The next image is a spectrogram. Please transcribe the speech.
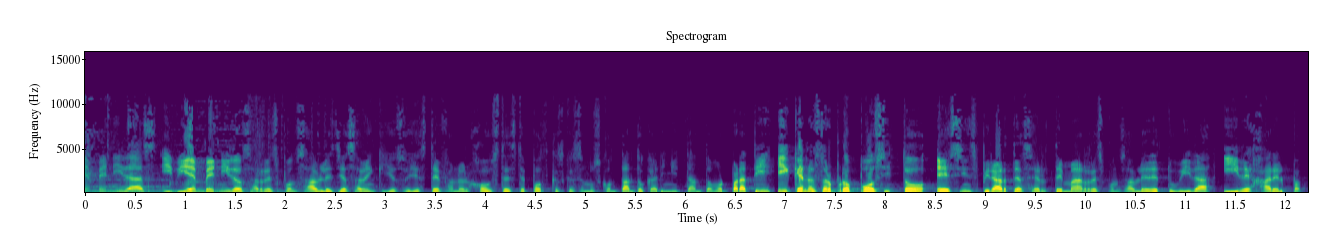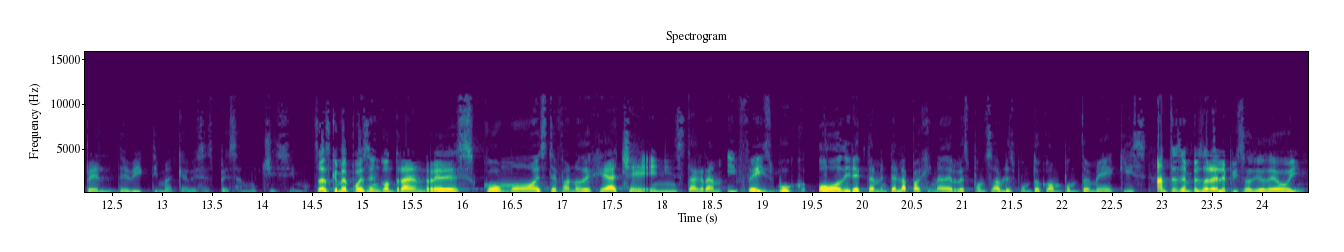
Bienvenidas y bienvenidos a Responsables. Ya saben que yo soy Estefano, el host de este podcast que hacemos con tanto cariño y tanto amor para ti. Y que nuestro propósito es inspirarte a hacerte más responsable de tu vida y dejar el papel de víctima que a veces pesa muchísimo. Sabes que me puedes encontrar en redes como Estefano DGH, en Instagram y Facebook o directamente en la página de responsables.com.mx. Antes de empezar el episodio de hoy,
